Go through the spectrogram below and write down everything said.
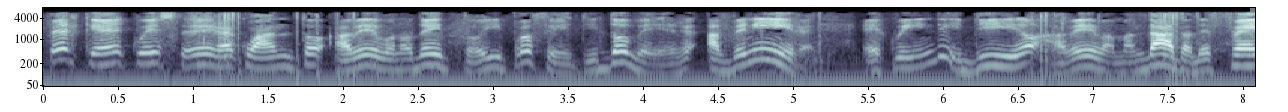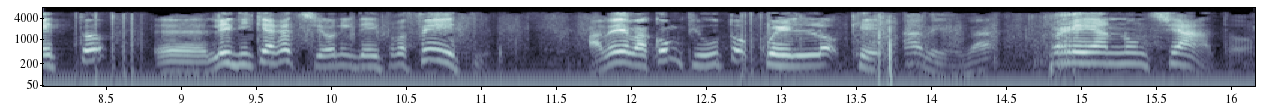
perché questo era quanto avevano detto i profeti dover avvenire. E quindi Dio aveva mandato ad effetto eh, le dichiarazioni dei profeti, aveva compiuto quello che aveva preannunziato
